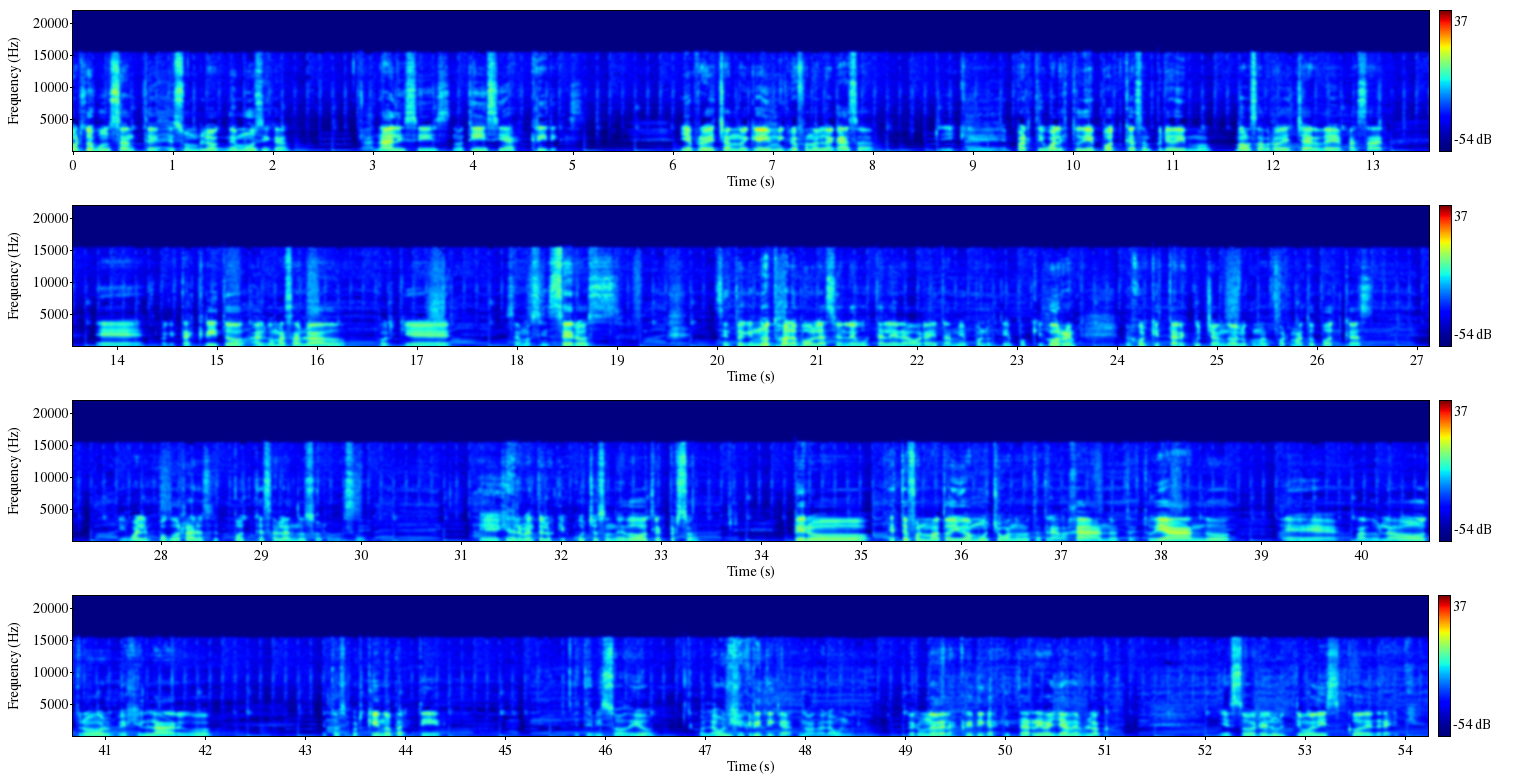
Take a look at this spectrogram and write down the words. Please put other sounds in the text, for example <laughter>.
Corto Punzante es un blog de música, análisis, noticias, críticas. Y aprovechando que hay un micrófono en la casa y que en parte igual estudié podcast en periodismo, vamos a aprovechar de pasar eh, lo que está escrito, algo más hablado, porque seamos sinceros, siento que no toda la población le gusta leer ahora y también por los tiempos que corren, mejor que estar escuchando algo como en formato podcast Igual es un poco raro hacer podcast hablando solo, no sé. Eh, generalmente los que escucho son de dos o tres personas. Pero este formato ayuda mucho cuando uno está trabajando, está estudiando, eh, va de un lado a otro, viaje largo. Entonces, ¿por qué no partir este episodio con la única crítica? No, no la única. Pero una de las críticas que está arriba ya en el blog. Y es sobre el último disco de Drake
